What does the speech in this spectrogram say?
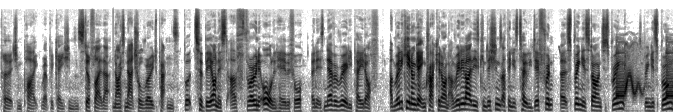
perch and pike replications and stuff like that. Nice natural roach patterns. But to be honest, I've thrown it all in here before and it's never really paid off. I'm really keen on getting cracking on. I really like these conditions. I think it's totally different. Uh, spring is starting to spring. Spring is sprung.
